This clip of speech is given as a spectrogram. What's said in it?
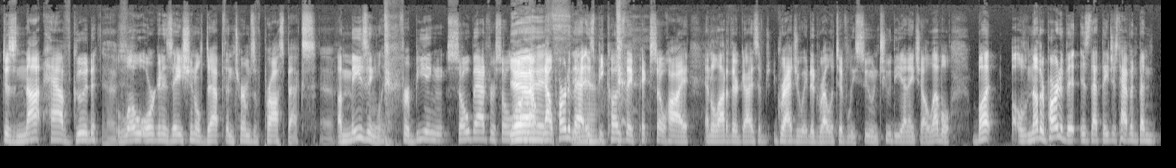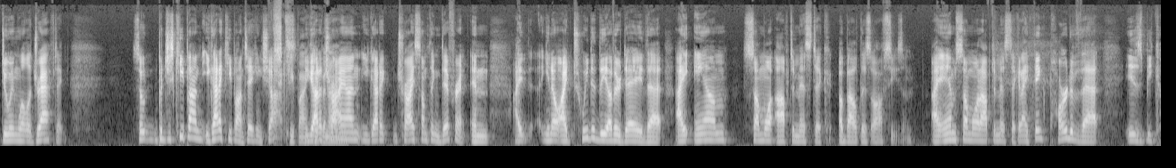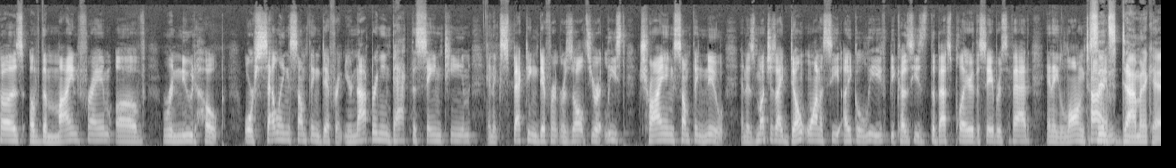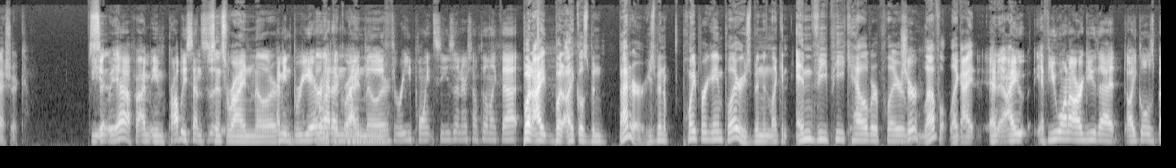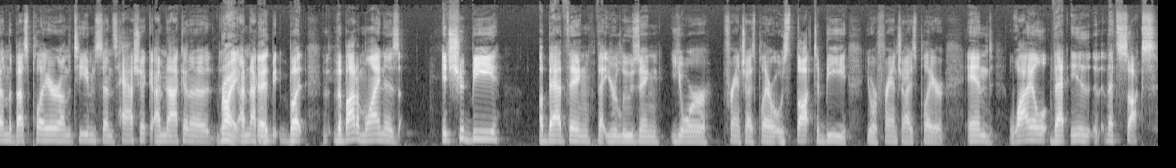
does not have good low organizational depth in terms of prospects. Amazingly, for being so bad for so long. Now, now, part of that is yeah. because they've picked so high, and a lot of their guys have graduated relatively soon to the NHL level. But another part of it is that they just haven't been doing well at drafting. So, but just keep on. You got to keep on taking shots. keep on you got to try on. on. You got to try something different. And I, you know, I tweeted the other day that I am somewhat optimistic about this offseason. I am somewhat optimistic, and I think part of that is because of the mind frame of renewed hope or selling something different. You're not bringing back the same team and expecting different results. You're at least trying something new. And as much as I don't want to see Eichel leave because he's the best player the Sabres have had in a long time, since Dominik Hasek yeah, yeah, I mean, probably since since Ryan Miller I mean, Briere had a Ryan Miller. 93 point season or something like that. But I but Eichel's been better. He's been a point per game player. He's been in like an MVP caliber player Sure. level. Like I and I, if you want to argue that Eichel's been the best player on the team since Hasek, I'm not gonna. Right. I'm not gonna Uh, be. But the bottom line is, it should be a bad thing that you're losing your franchise player. What was thought to be your franchise player, and while that is that sucks,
